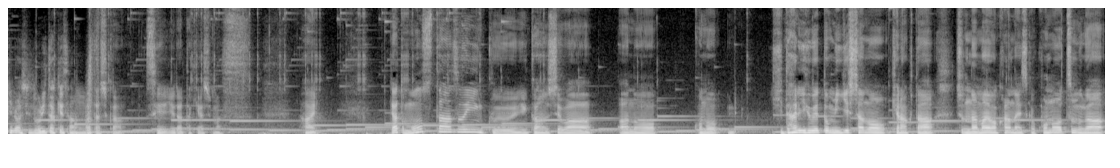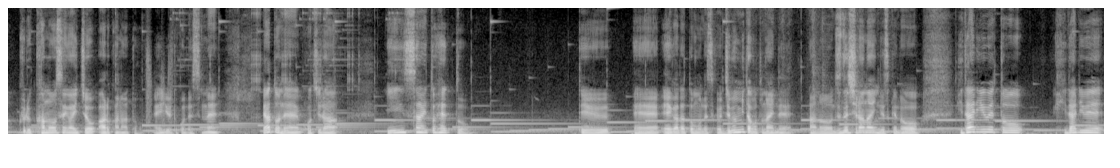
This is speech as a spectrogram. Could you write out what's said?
木梨憲武さんが確か声優だった気がします。はい。であとモンスターズインクに関してはあのこの左上と右下のキャラクターちょっと名前わからないですがこのツムが来る可能性が一応あるかなというとこですね。であとねこちらインサイトヘッドっていう、えー、映画だと思うんですけど自分見たことないんであの全然知らないんですけど左上と左上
